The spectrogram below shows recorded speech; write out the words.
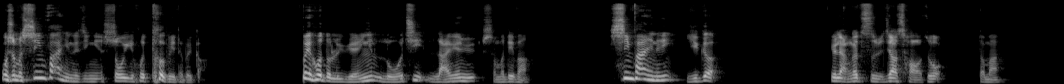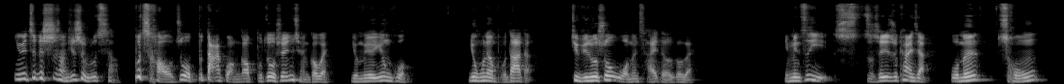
为什么新发行的基金收益会特别特别高？背后的原因逻辑来源于什么地方？新发行的一个有两个词语叫炒作，懂吗？因为这个市场就是如此啊，不炒作、不打广告、不做宣传，各位有没有用户？用户量不大的，就比如说我们才德，各位，你们自己仔细去看一下，我们从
